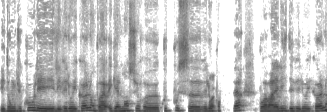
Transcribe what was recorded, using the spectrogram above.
Et donc, du coup, les, les vélos écoles, on va également sur coup de pouce vélo pour avoir la liste des vélos écoles.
